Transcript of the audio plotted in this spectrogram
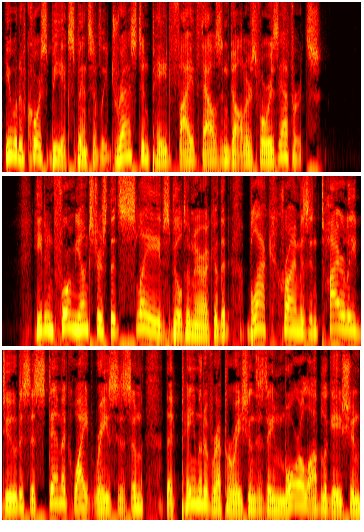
He would, of course, be expensively dressed and paid $5,000 for his efforts. He'd inform youngsters that slaves built America, that black crime is entirely due to systemic white racism, that payment of reparations is a moral obligation,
